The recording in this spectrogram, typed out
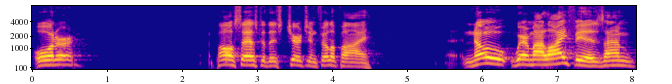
order. Paul says to this church in Philippi, Know where my life is. I'm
